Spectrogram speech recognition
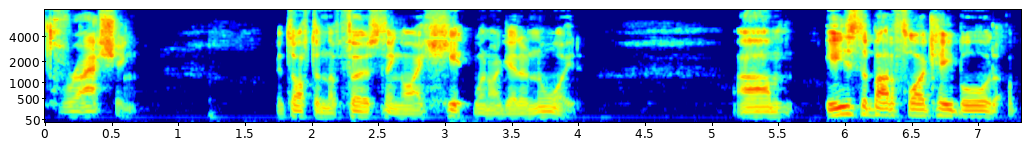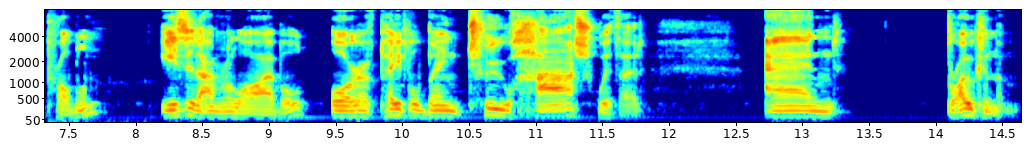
thrashing. It's often the first thing I hit when I get annoyed. Um, is the butterfly keyboard a problem? Is it unreliable? Or have people been too harsh with it and broken them?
